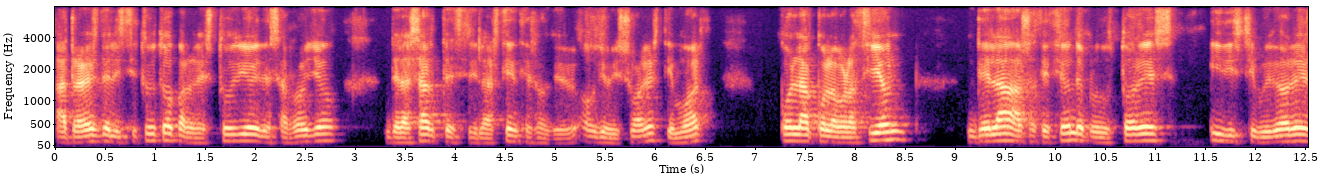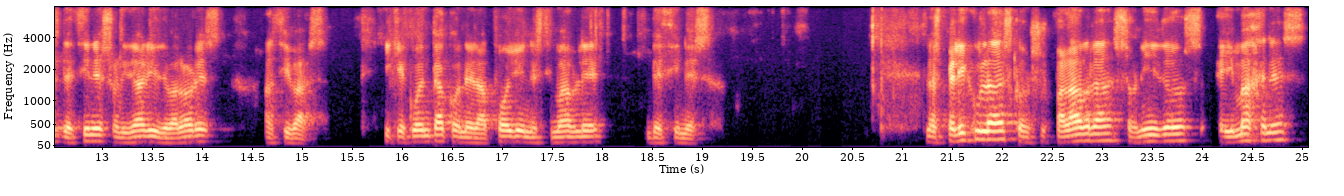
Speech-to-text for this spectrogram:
a través del Instituto para el Estudio y Desarrollo de las Artes y las Ciencias Audiovisuales, TIMOART, con la colaboración de la Asociación de Productores y Distribuidores de Cine Solidario y de Valores, ACIBAS, y que cuenta con el apoyo inestimable de Cinesa. Las películas, con sus palabras, sonidos e imágenes,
